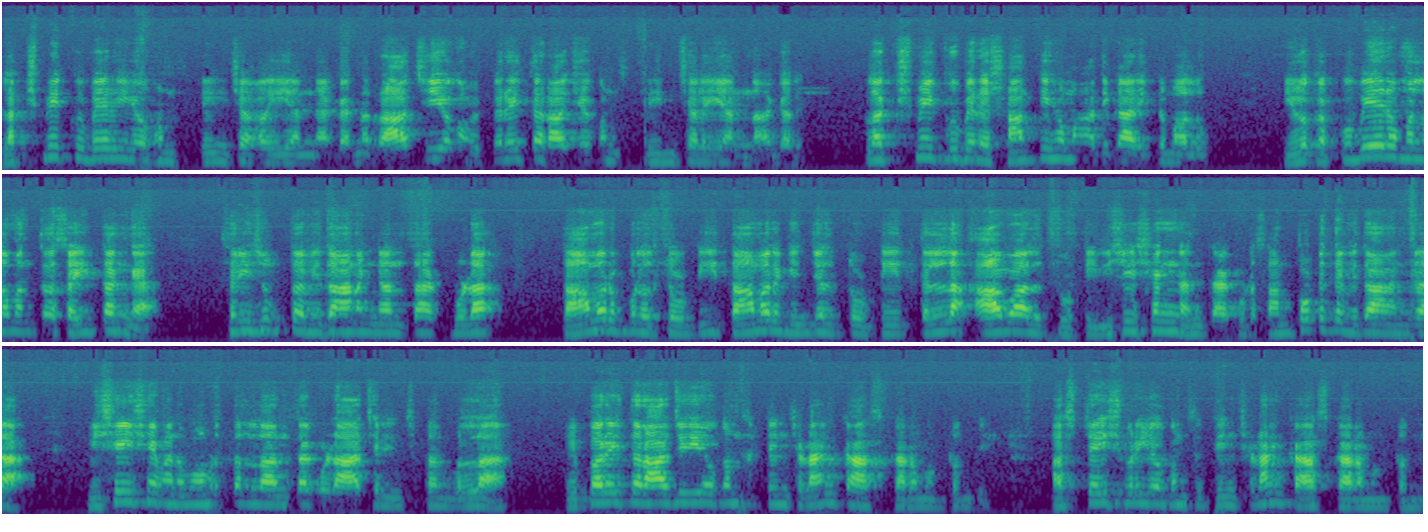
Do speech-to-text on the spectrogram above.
లక్ష్మీ కుబేర యోగం సిద్ధించాలి అన్నా కానీ రాజయోగం విపరీత రాజయోగం సిద్ధించాలి అన్నా కానీ లక్ష్మీ కుబేర శాంతి హోమాది కార్యక్రమాలు ఈ యొక్క కుబేర మల్లమంతా సైతంగా శ్రీసూక్త విధానంగా అంతా కూడా తామర పూలతోటి తామర గింజలతోటి తెల్ల ఆవాలతోటి విశేషంగా అంతా కూడా సంపుటిత విధానంగా విశేషమైన ముహూర్తంలో అంతా కూడా ఆచరించడం వల్ల విపరీత రాజయోగం సిద్ధించడానికి ఆస్కారం ఉంటుంది. అష్టైశ్వర్య యోగం సిద్ధించడానికి ఆస్కారం ఉంటుంది.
